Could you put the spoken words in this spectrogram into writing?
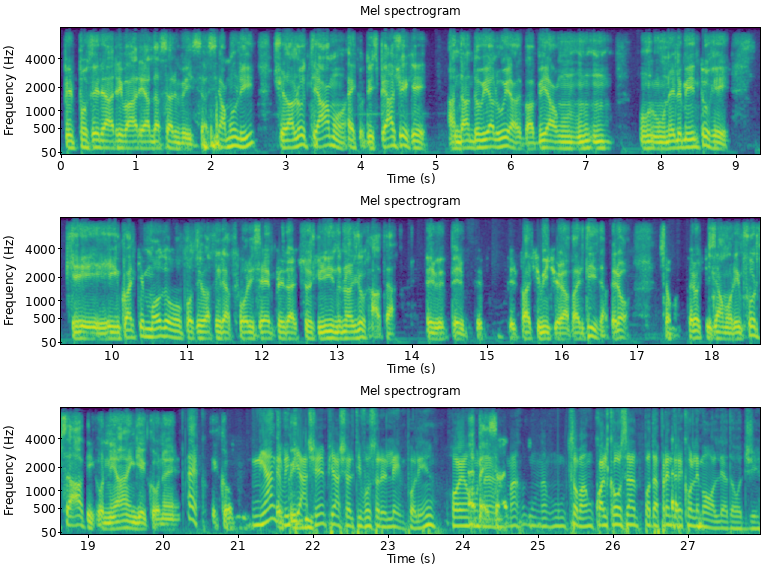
per poter arrivare alla salvezza. Siamo lì, ce la lottiamo, ecco, dispiace che andando via lui eh, va via un, un- un- un elemento che, che in qualche modo poteva tirare fuori sempre dal suo cilindro una giocata per, per- per- farci vincere la partita, però, insomma, però ci siamo rinforzati con Niang e con... eh, Ecco. e con- Niang e vi quindi- piace? Piace al tifoso dell'Empoli? O è un, Eh beh, ma- un- insomma, un qualcosa un po' da prendere con le molle ad oggi?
